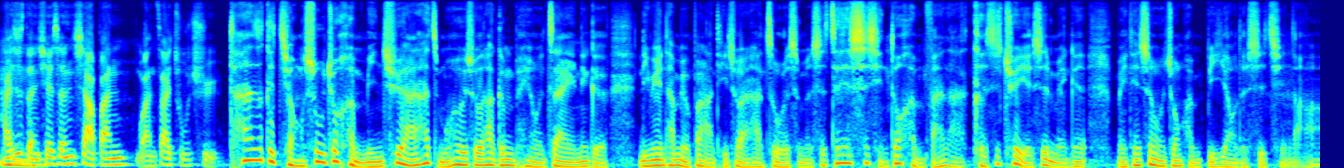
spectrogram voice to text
还是等先生下班晚再出去。他这个讲述就很明确啊，他怎么会说他跟朋友在那个里面，他没有办法提出来他做了什么事？这些事情都很烦啊，可是却也是每个每天生活中很必要的事情啊。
